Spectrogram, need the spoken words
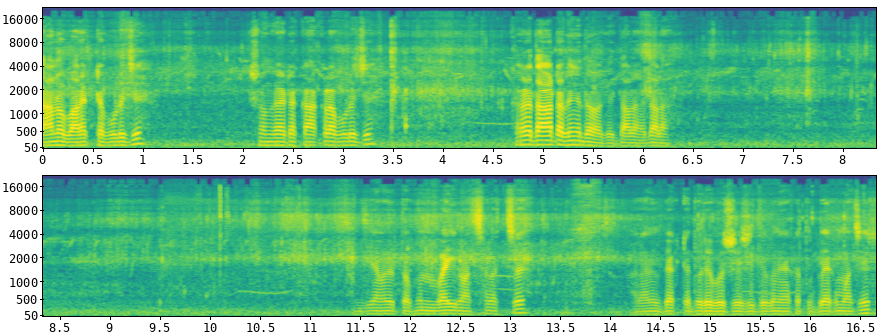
দানব আরেকটা পড়েছে। সঙ্গে একটা কাঁকড়া পড়েছে। কাঁকড়া দাঁড়াটা ভেঙে দেওয়া যায় দাঁড়া দাঁড়া। যে আমাদের তপন ভাই মাছ ছাড়াচ্ছে। আর আমি ব্যাগটা ধরে বসে আছি দেখুন একাতে ব্যাগ মাছের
